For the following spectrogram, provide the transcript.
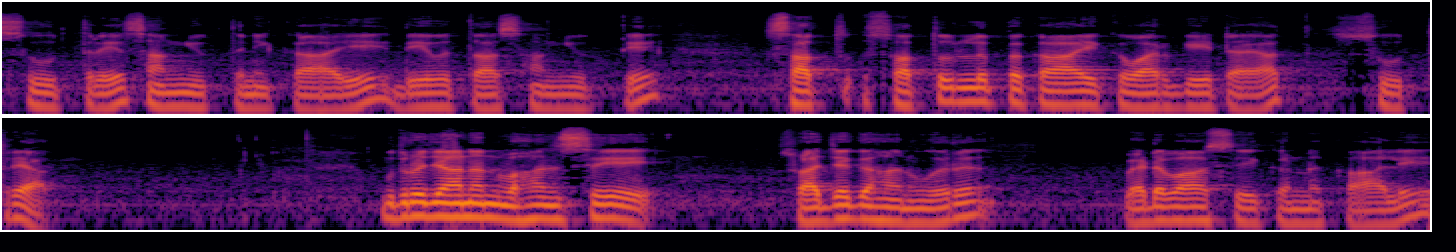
සූත්‍රය සංයුක්ත නිකායේ දේවතා සංයුත්තේ සතුල්ලපකායක වර්ගයට අයත් සූත්‍රයක්. බුදුරජාණන් වහන්සේ රජගහනුවර වැඩවාසය කරන කාලේ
